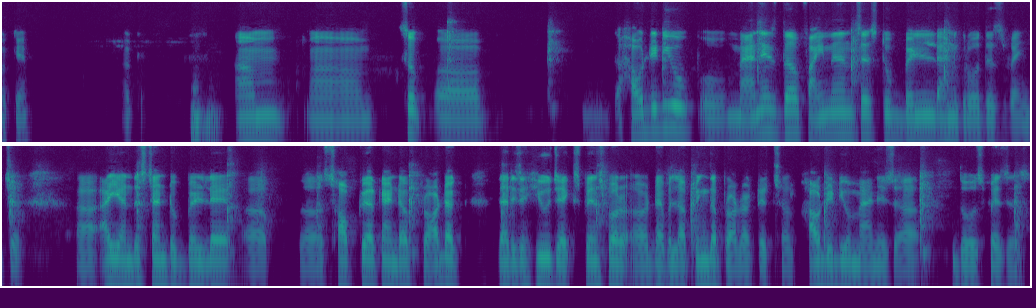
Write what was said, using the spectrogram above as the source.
Okay. Okay. Mm-hmm. Um. Um. So. Uh, how did you uh, manage the finances to build and grow this venture? Uh, I understand to build a, uh, a, software kind of product, there is a huge expense for uh, developing the product itself. How did you manage uh, those phases?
